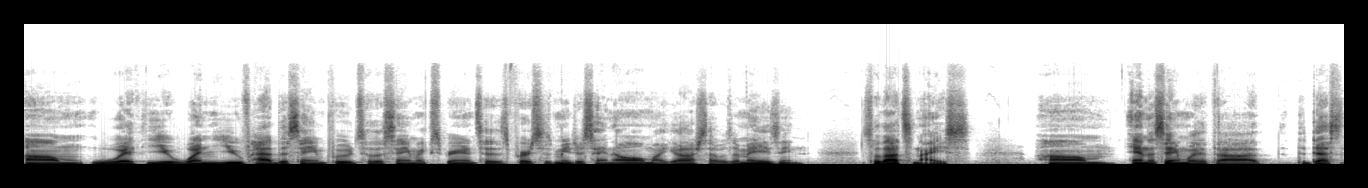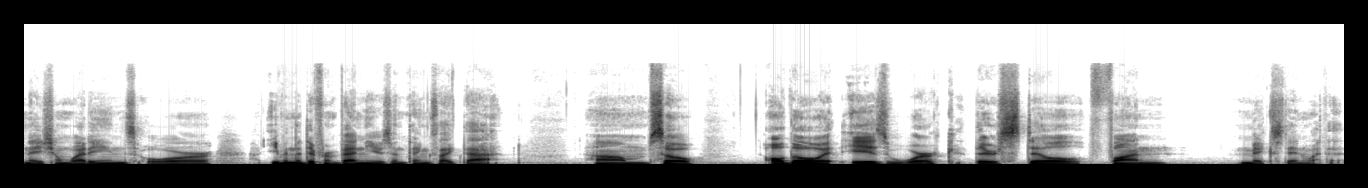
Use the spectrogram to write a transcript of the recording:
um, with you when you've had the same food, so the same experiences, versus me just saying, "Oh my gosh, that was amazing." So that's nice. Um, and the same with uh, the destination weddings or even the different venues and things like that. Um, so although it is work, there's still fun mixed in with it.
